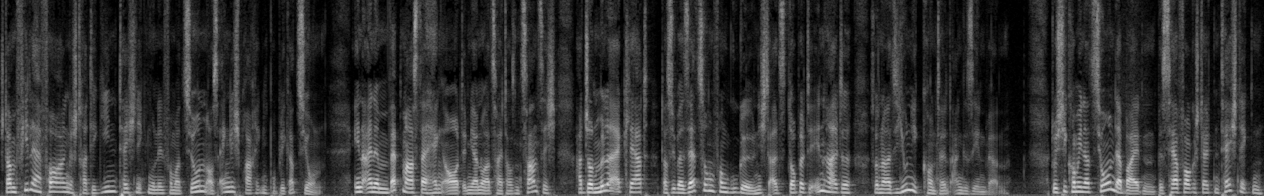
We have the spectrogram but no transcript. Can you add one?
stammen viele hervorragende Strategien, Techniken und Informationen aus englischsprachigen Publikationen. In einem Webmaster-Hangout im Januar 2020 hat John Müller erklärt, dass Übersetzungen von Google nicht als doppelte Inhalte, sondern als Unique Content angesehen werden. Durch die Kombination der beiden bisher vorgestellten Techniken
